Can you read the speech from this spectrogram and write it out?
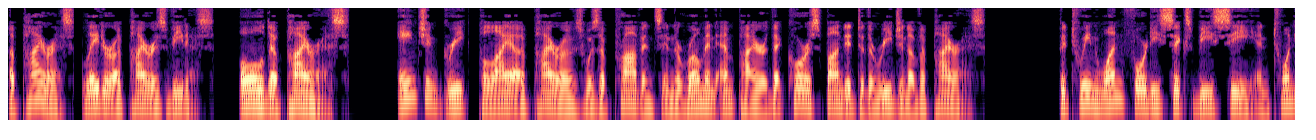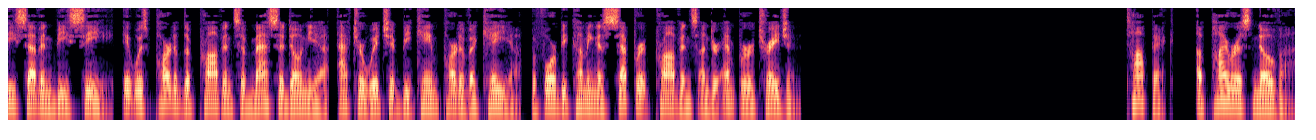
Epirus, later Epirus Vetus, Old Epirus, Ancient Greek, Palaia Epeiros was a province in the Roman Empire that corresponded to the region of Epirus. Between 146 BC and 27 BC, it was part of the province of Macedonia, after which it became part of Achaia, before becoming a separate province under Emperor Trajan. Epirus Nova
